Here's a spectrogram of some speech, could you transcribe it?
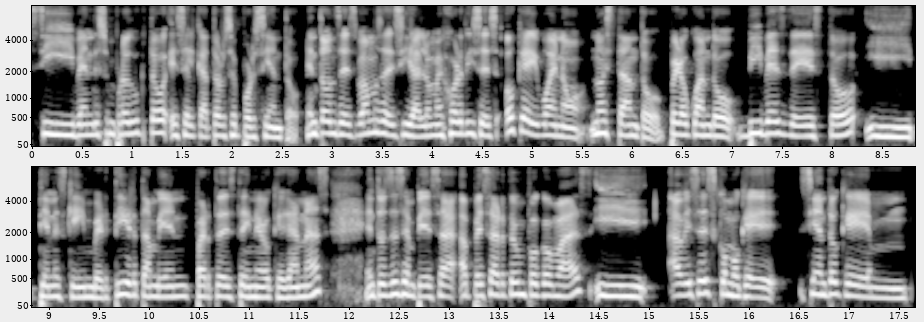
Si vendes un producto es el 14%. Entonces, vamos a decir, a lo mejor dices, ok, bueno, no es tanto, pero cuando vives de esto y tienes que invertir también parte de este dinero que ganas, entonces empieza a pesarte un poco más y a veces como que siento que, mm,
